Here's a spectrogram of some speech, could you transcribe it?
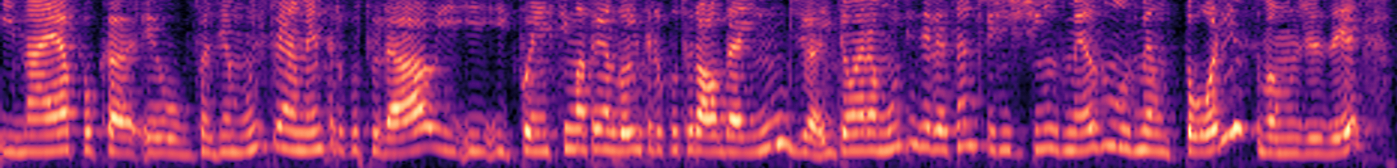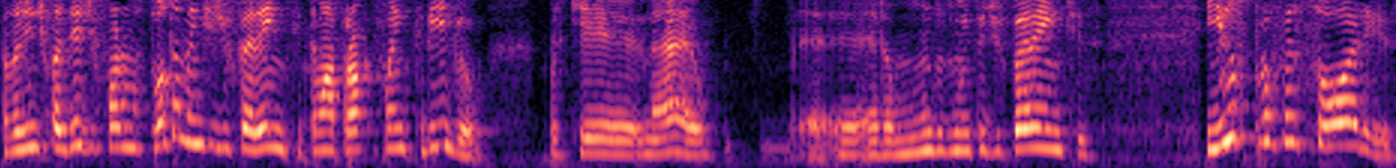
E na época eu fazia muito treinamento intercultural e, e, e, conheci uma treinadora intercultural da Índia, então era muito interessante porque a gente tinha os mesmos mentores, vamos dizer, mas a gente fazia de formas totalmente diferentes, então a troca foi incrível porque, né, é, é, eram mundos muito diferentes. E os professores,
